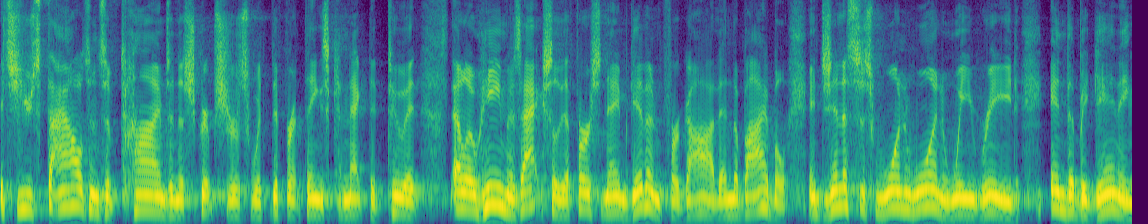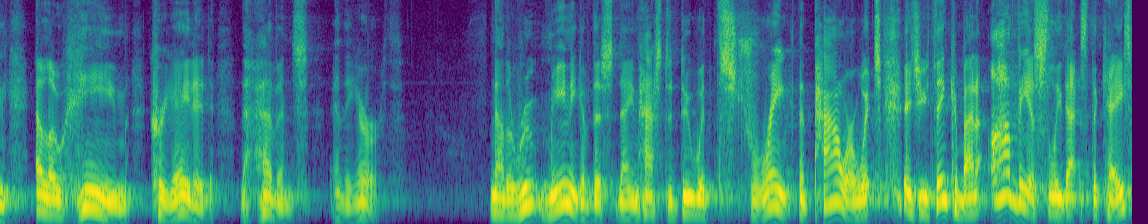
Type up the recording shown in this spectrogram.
It's used thousands of times in the scriptures with different things connected to it. Elohim is actually the first name given for God in the Bible. In Genesis 1 1, we read, In the beginning, Elohim created the heavens and the earth. Now, the root meaning of this name has to do with strength and power, which, as you think about it, obviously that's the case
